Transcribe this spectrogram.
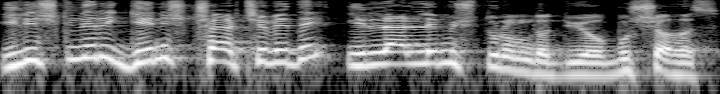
İlişkileri geniş çerçevede ilerlemiş durumda diyor bu şahıs.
